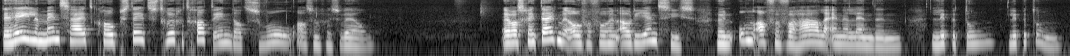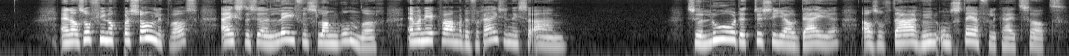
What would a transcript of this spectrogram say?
De hele mensheid kroop steeds terug het gat in dat zwol als een gezwel. Er was geen tijd meer over voor hun audiënties, hun onaffe verhalen en ellenden. Lippetong, lippetong. En alsof je nog persoonlijk was, eisten ze een levenslang wonder. En wanneer kwamen de verrijzenissen aan? Ze loerden tussen jouw dijen alsof daar hun onsterfelijkheid zat.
